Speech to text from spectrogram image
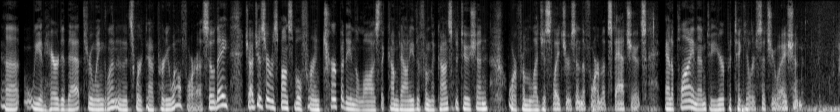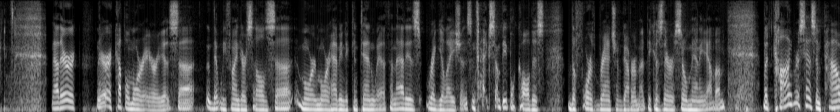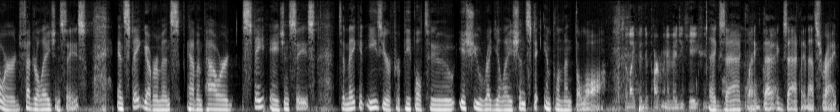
Uh, we inherited that through England, and it's worked out pretty well for us. So they judges are responsible for interpreting the laws that come down either from the Constitution or from legislatures in the form of statutes and applying them to your particular situation. Now there are there are a couple more areas uh, that we find ourselves uh, more and more having to contend with, and that is regulations. In fact, some people call this the fourth branch of government because there are so many of them. But Congress has empowered federal agencies, and state governments have empowered state agencies to make it easier for people to issue regulations to implement the law. So, like the Department of Education? Exactly. That, exactly. That's right.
